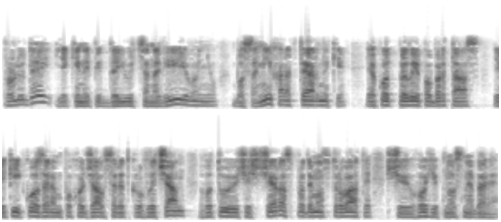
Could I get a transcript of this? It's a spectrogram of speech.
про людей, які не піддаються навіюванню, бо самі характерники, як от Пилип Обертас, який козирем походжав серед кругличан, готуючи ще раз продемонструвати, що його гіпноз не бере.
